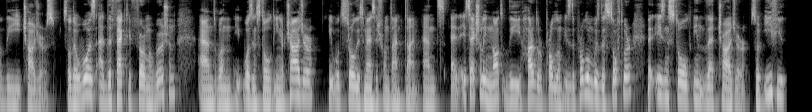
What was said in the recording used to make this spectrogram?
the chargers. So there was a defective firmware version and when it was installed in your charger, it would throw this message from time to time. And it's actually not the hardware problem, it's the problem with the software that is installed in that charger. So if you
